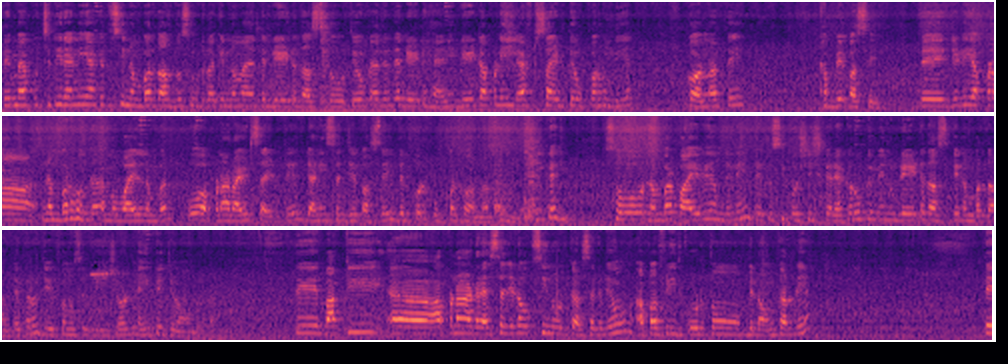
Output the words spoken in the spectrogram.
ਤੇ ਮੈਂ ਪੁੱਛਦੀ ਰਹਿੰਦੀ ਆ ਕਿ ਤੁਸੀਂ ਨੰਬਰ ਦੱਸ ਦਿਓ ਸੂਟ ਦਾ ਕਿੰਨਾ, ਮੈਂ ਤੇ ਡੇਟ ਦੱਸ ਦਿਓ। ਤੇ ਉਹ ਕਹਿ ਦਿੰਦੇ ਡੇਟ ਹੈ ਨਹੀਂ। ਡੇਟ ਆਪਣੀ ਲੈਫਟ ਸਾਈਡ ਤੇ ਉੱਪਰ ਹੁੰਦੀ ਹੈ ਕਾਰਨਰ ਤੇ ਖੱਬੇ ਪਾਸੇ। ਤੇ ਜਿਹੜੀ ਆਪਣਾ ਨੰਬਰ ਹੁੰਦਾ, ਮੋਬਾਈਲ ਨੰਬਰ, ਉਹ ਆਪਣਾ ਰਾਈਟ ਸਾਈਡ ਤੇ ਯਾਨੀ ਸੱਜੇ ਪਾਸੇ ਬਿਲਕੁਲ ਉੱਪਰ ਕਾਰਨਰ ਤੇ ਹੁੰਦਾ, ਠੀਕ ਹੈ ਜੀ? ਸੋ ਨੰਬਰ ਪਾਏ ਹੋਏ ਹੁੰਦੇ ਨੇ, ਤੇ ਤੁਸੀਂ ਕੋਸ਼ਿਸ਼ ਕਰਿਆ ਕਰੋ ਕਿ ਮੈਨੂੰ ਡੇਟ ਦੱਸ ਕੇ ਨੰਬਰ ਦੱਸ ਦਿਆ ਕਰੋ, ਜੇ ਤੁਹਾਨੂੰ ਸਕਰੀਨਸ਼ਾਟ ਨਹੀਂ ਭੇਜਣਾ ਹੋਵੇ ਤਾਂ। ਤੇ ਬਾਕੀ ਆਪਣਾ ਐਡਰੈਸ ਹੈ ਜਿਹੜਾ ਉਹ ਤੁਸੀਂ ਨੋਟ ਕਰ ਸਕਦੇ ਹੋ, ਆਪਾਂ ਫਰੀਦਕੋਟ ਤੋਂ ਬਿਲੋਂਗ ਕਰਦੇ ਹਾਂ। ਤੇ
